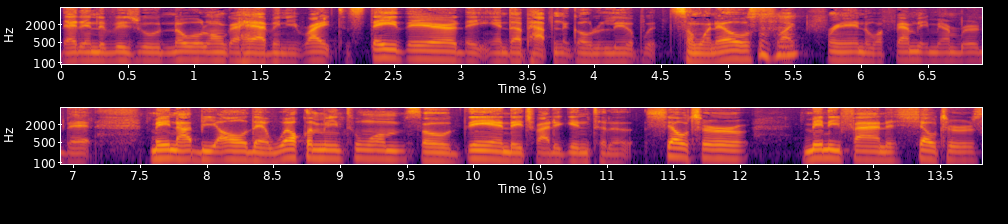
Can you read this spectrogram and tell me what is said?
That individual no longer have any right to stay there. They end up having to go to live with someone else, mm-hmm. like a friend or a family member that may not be all that welcoming to them. So then they try to get into the shelter. Many find the shelters,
